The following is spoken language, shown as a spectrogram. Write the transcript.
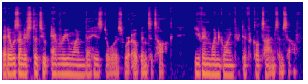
that it was understood to everyone that his doors were open to talk, even when going through difficult times himself.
